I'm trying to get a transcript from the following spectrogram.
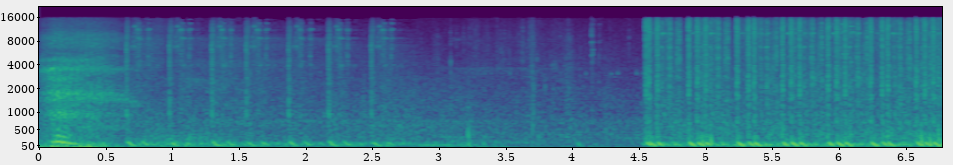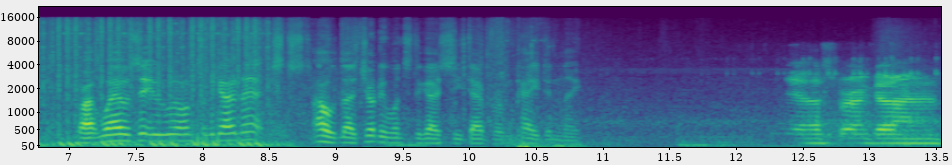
Right, where was it we wanted to go next? Oh, no, Johnny wanted to go see Devrim Kay, didn't he? Yeah, that's where I'm going.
